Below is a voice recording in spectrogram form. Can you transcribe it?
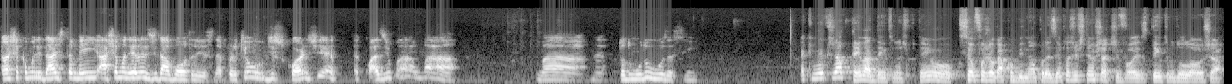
Eu acho que a comunidade também acha maneiras de dar a volta nisso, né? Porque o Discord é, é quase uma. uma, uma né? Todo mundo usa, assim. É que meio que já tem lá dentro, né? Tipo, tem o... Se eu for jogar com o Binão, por exemplo, a gente tem um chat de voz dentro do LoL já.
